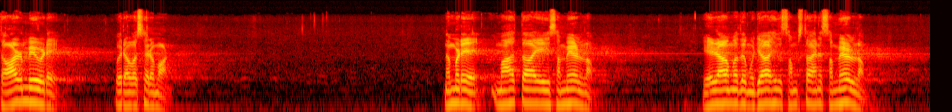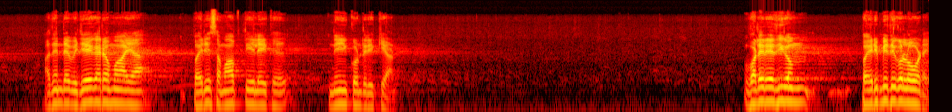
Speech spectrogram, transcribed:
താഴ്മയുടെ ഒരവസരമാണ്. നമ്മുടെ മഹത്തായ ഈ സമ്മേളനം ഏഴാമത് മുജാഹിദ് സംസ്ഥാന സമ്മേളനം അതിന്റെ വിജയകരമായ പരിസമാപ്തിയിലേക്ക് നീങ്ങിക്കൊണ്ടിരിക്കുകയാണ്. വളരെയധികം പരിമിതികളോടെ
